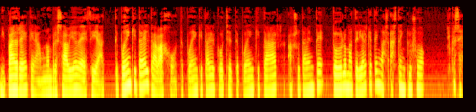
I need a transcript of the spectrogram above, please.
mi padre, que era un hombre sabio, decía, te pueden quitar el trabajo, te pueden quitar el coche, te pueden quitar absolutamente todo lo material que tengas, hasta incluso yo qué sé,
